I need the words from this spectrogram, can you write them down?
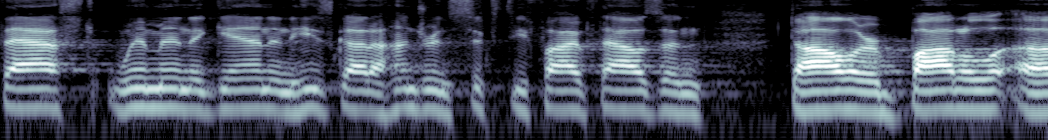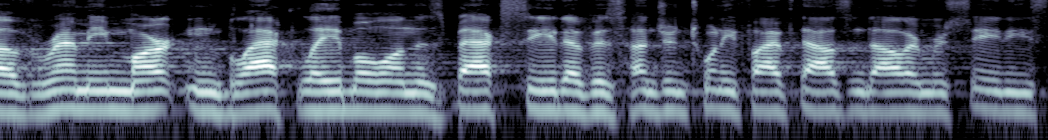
fast women again, and he's got a $165,000 bottle of Remy Martin black label on his back seat of his $125,000 Mercedes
